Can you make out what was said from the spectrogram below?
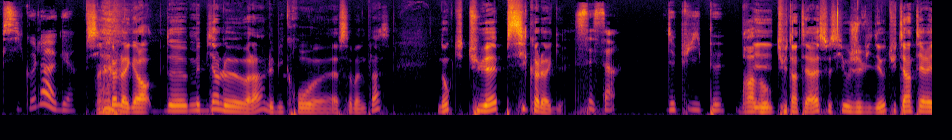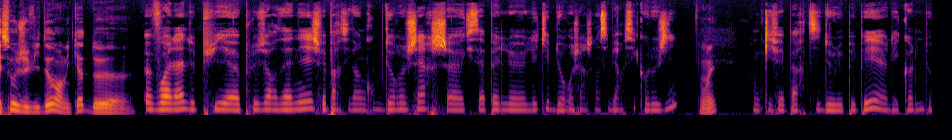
Psychologue. psychologue. Alors, de, mets bien le, voilà, le micro euh, à sa bonne place. Donc tu es psychologue. C'est ça. Depuis peu. Bravo. Et tu t'intéresses aussi aux jeux vidéo. Tu t'es intéressé aux jeux vidéo dans le cadre de... Euh, Voilà, depuis euh, plusieurs années, je fais partie d'un groupe de recherche euh, qui s'appelle euh, l'équipe de recherche en cyberpsychologie. Oui. Donc qui fait partie de l'EPP, euh, l'école de...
